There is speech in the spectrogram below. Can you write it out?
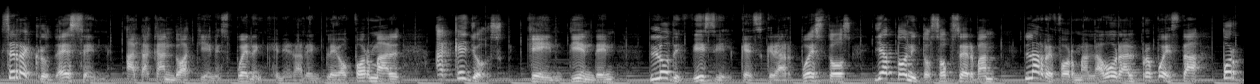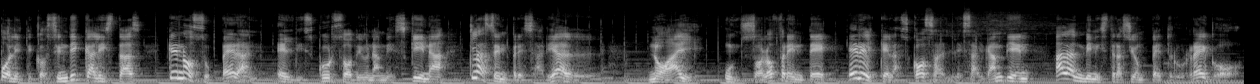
se recrudecen, atacando a quienes pueden generar empleo formal, aquellos que entienden lo difícil que es crear puestos y atónitos observan la reforma laboral propuesta por políticos sindicalistas que no superan el discurso de una mezquina clase empresarial. No hay un solo frente en el que las cosas le salgan bien a la administración Petrurrego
